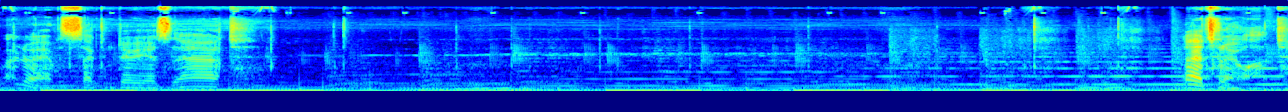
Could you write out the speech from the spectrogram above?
Why do I have a secondary as that? That's what I want.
